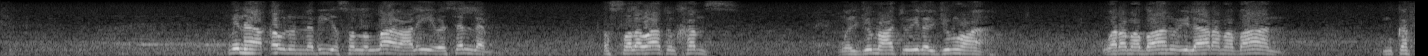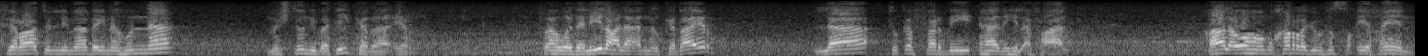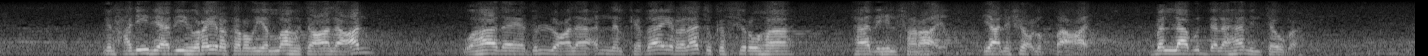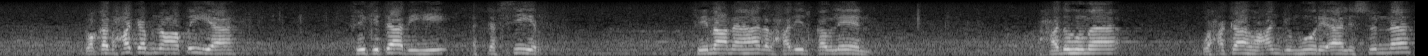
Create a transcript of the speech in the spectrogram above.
منها قول النبي صلى الله عليه وسلم الصلوات الخمس والجمعة إلى الجمعة ورمضان إلى رمضان مكفرات لما بينهن ما اجتنبت الكبائر فهو دليل على أن الكبائر لا تكفر بهذه الأفعال. قال وهو مخرج في الصحيحين من حديث أبي هريرة رضي الله تعالى عنه وهذا يدل على أن الكبائر لا تكفرها هذه الفرائض يعني فعل الطاعات بل لا بد لها من توبة. وقد حكى ابن عطية في كتابه التفسير في معنى هذا الحديث قولين. أحدهما وحكاه عن جمهور أهل السنة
